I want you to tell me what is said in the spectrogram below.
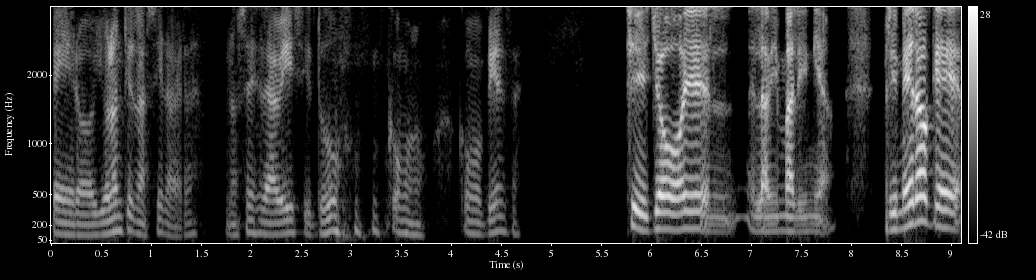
Pero yo lo entiendo así, la verdad. No sé, David, si tú, ¿cómo, cómo piensas? Sí, yo voy en, la misma línea. Primero que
